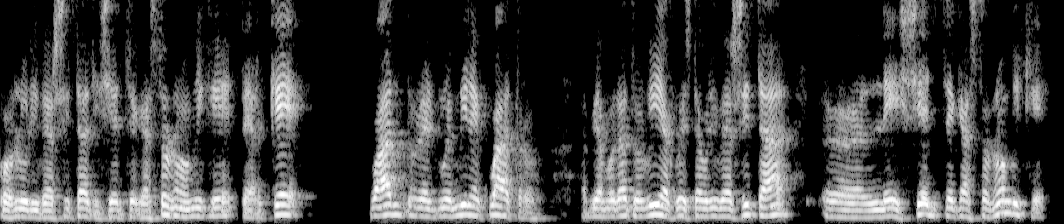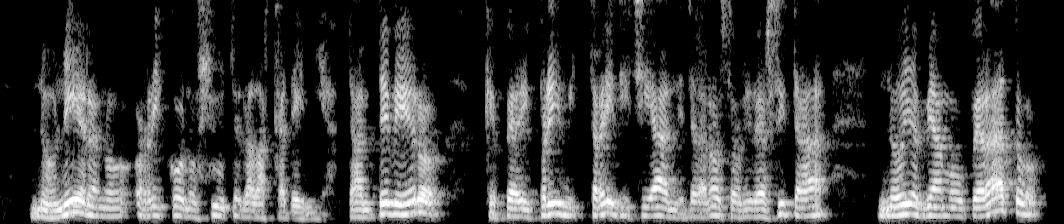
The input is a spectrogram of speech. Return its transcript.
con l'Università di Scienze Gastronomiche perché quando nel 2004 abbiamo dato via questa università, eh, le scienze gastronomiche non erano riconosciute dall'Accademia. Tant'è vero che per i primi 13 anni della nostra università noi abbiamo operato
